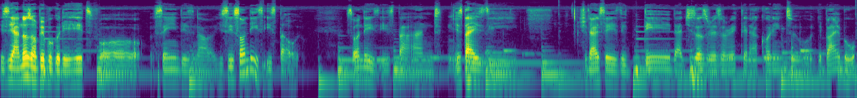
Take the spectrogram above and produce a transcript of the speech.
you see, I know some people go to hate for saying this now. You see, Sunday is Easter. Sunday is Easter, and Easter is the should I say is the day that Jesus resurrected according to the Bible.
